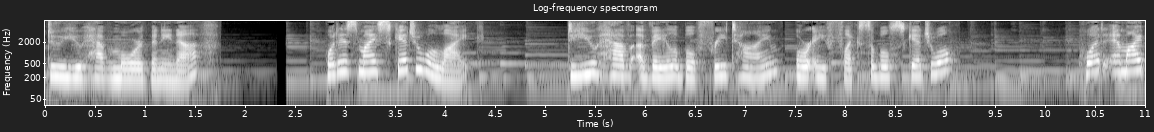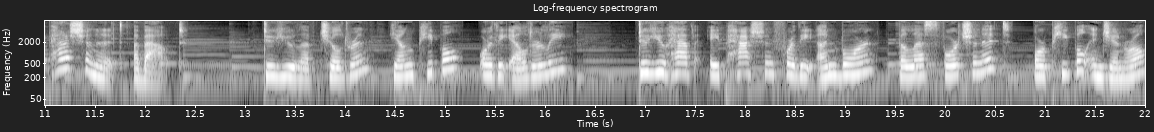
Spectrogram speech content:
Do you have more than enough? What is my schedule like? Do you have available free time or a flexible schedule? What am I passionate about? Do you love children, young people, or the elderly? Do you have a passion for the unborn, the less fortunate, or people in general?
